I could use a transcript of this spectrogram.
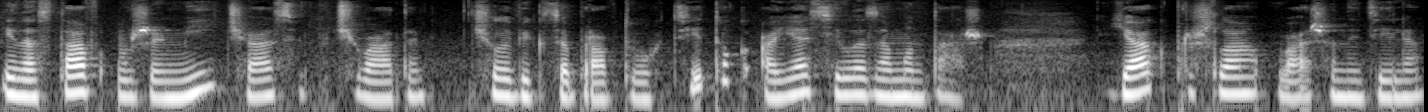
і настав вже мій час відпочивати. Чоловік забрав двох діток, а я сіла за монтаж. Як пройшла ваша неділя?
